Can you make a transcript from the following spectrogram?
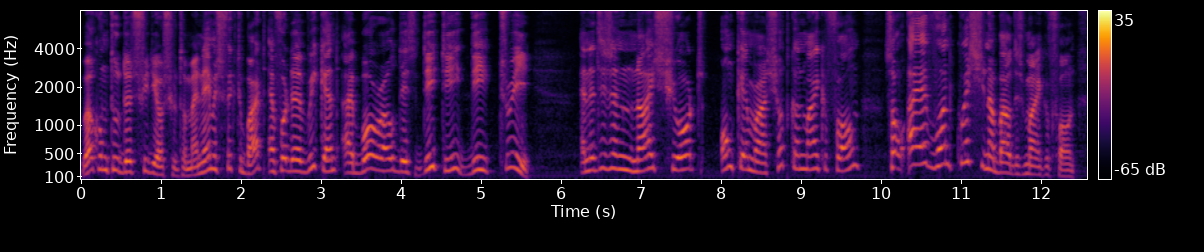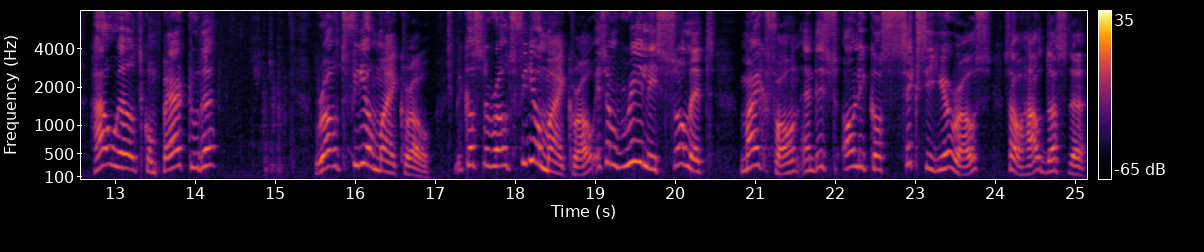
Welcome to Dutch Video Shooter. My name is Victor Bart and for the weekend I borrowed this Deity D3 and it is a nice short on-camera shotgun microphone. So I have one question about this microphone. How will it compare to the Rode Video Micro? Because the Rode Video Micro is a really solid microphone and this only costs 60 euros. So how does the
